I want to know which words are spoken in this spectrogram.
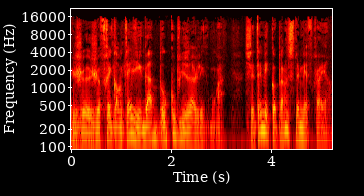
Je, je fréquentais des gars beaucoup plus âgés que moi. C'était mes copains, c'était mes frères.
